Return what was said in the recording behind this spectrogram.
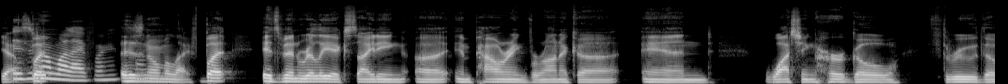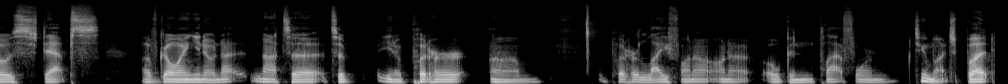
This is normal life for him. his normal life, but it's been really exciting, uh, empowering Veronica and watching her go through those steps of going. You know, not not to to you know put her um, put her life on a on a open platform too much, but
